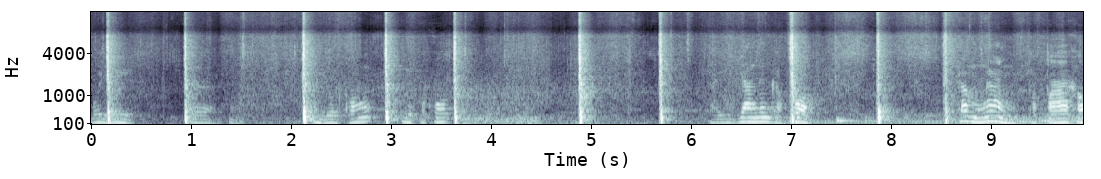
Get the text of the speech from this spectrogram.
บุรีเออประโยชน์ของลูกประคบอีกอย่างหนึ่งกับพวกทำงานกับปลาเขา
